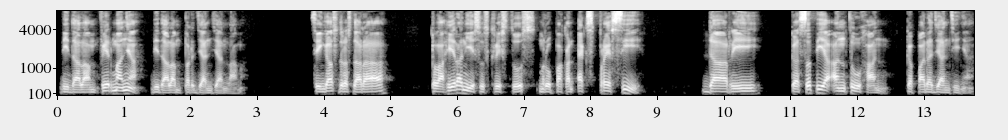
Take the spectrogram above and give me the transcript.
di dalam firman-Nya di dalam perjanjian lama. Sehingga saudara-saudara, kelahiran Yesus Kristus merupakan ekspresi dari kesetiaan Tuhan kepada janjinya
